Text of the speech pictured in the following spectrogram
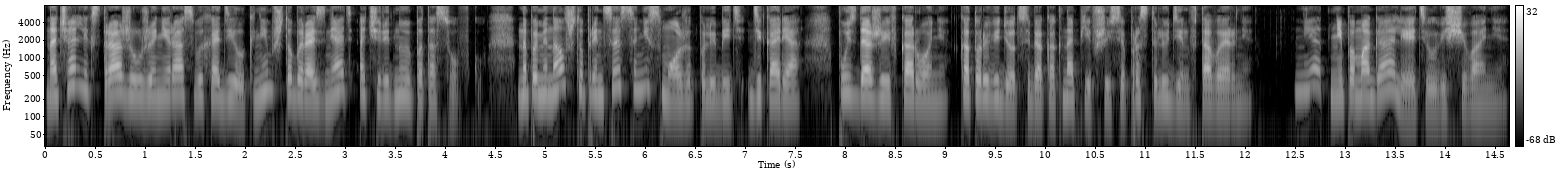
Начальник стражи уже не раз выходил к ним, чтобы разнять очередную потасовку. Напоминал, что принцесса не сможет полюбить дикаря, пусть даже и в короне, который ведет себя как напившийся простолюдин в таверне. Нет, не помогали эти увещевания.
